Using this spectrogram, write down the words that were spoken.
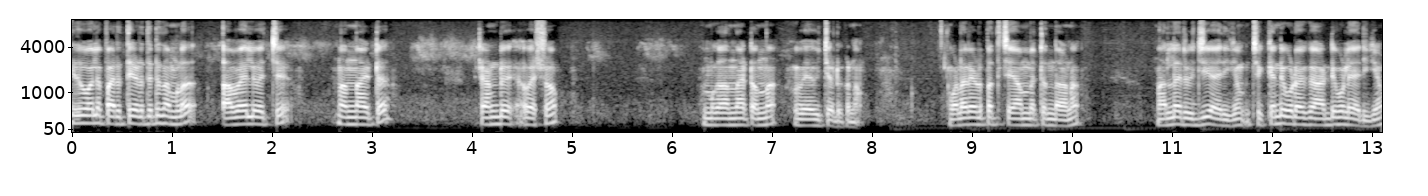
ഇതുപോലെ പരത്തി എടുത്തിട്ട് നമ്മൾ തവയിൽ വെച്ച് നന്നായിട്ട് രണ്ട് വശവും നമുക്ക് നന്നായിട്ടൊന്ന് വേവിച്ചെടുക്കണം. വളരെ എളുപ്പത്തിൽ ചെയ്യാൻ പറ്റുന്നതാണ്. നല്ല രുചിയായിരിക്കും. ചിക്കന്റെ കൂടെയൊക്കെ അടിപൊളിയായിരിക്കും.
